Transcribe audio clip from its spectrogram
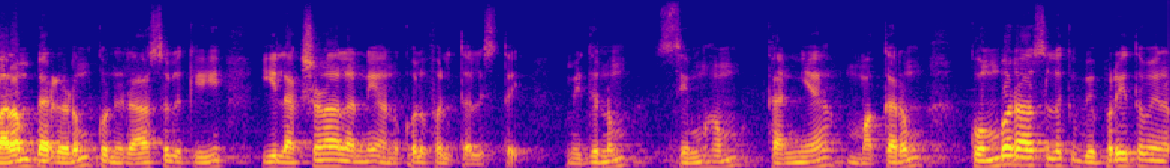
బలం పెరగడం కొన్ని రాశులకి ఈ లక్షణాలన్నీ అనుకూల ఫలితాలు ఇస్తాయి మిథునం సింహం కన్య మకరం కుంభరాశులకు విపరీతమైన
